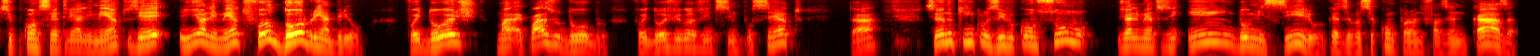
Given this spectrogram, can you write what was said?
se concentra em alimentos, e em alimentos foi o dobro em abril. Foi dois, quase o dobro, foi 2,25%, tá? Sendo que, inclusive, o consumo de alimentos em domicílio, quer dizer, você comprando e fazendo em casa,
